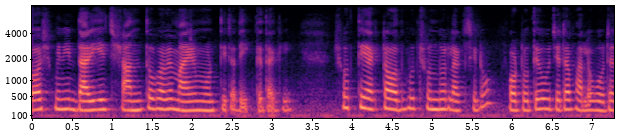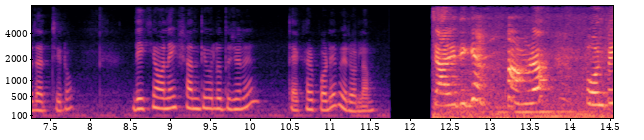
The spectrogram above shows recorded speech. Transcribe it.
দশ মিনিট দাঁড়িয়ে শান্তভাবে মায়ের মূর্তিটা দেখতে থাকি। সত্যি একটা অদ্ভুত সুন্দর লাগছিল। ফটোতেও যেটা ভালো বোঝা যাচ্ছিল। দেখে অনেক শান্তি হলো দুজনের দেখার পরে বেরোলাম। চারিদিকে আমরা ফোন পে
